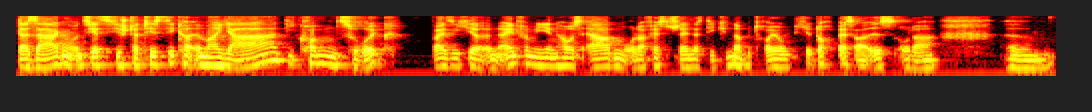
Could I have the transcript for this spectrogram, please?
Da sagen uns jetzt die Statistiker immer, ja, die kommen zurück, weil sie hier ein Einfamilienhaus erben oder feststellen, dass die Kinderbetreuung hier doch besser ist oder ähm,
